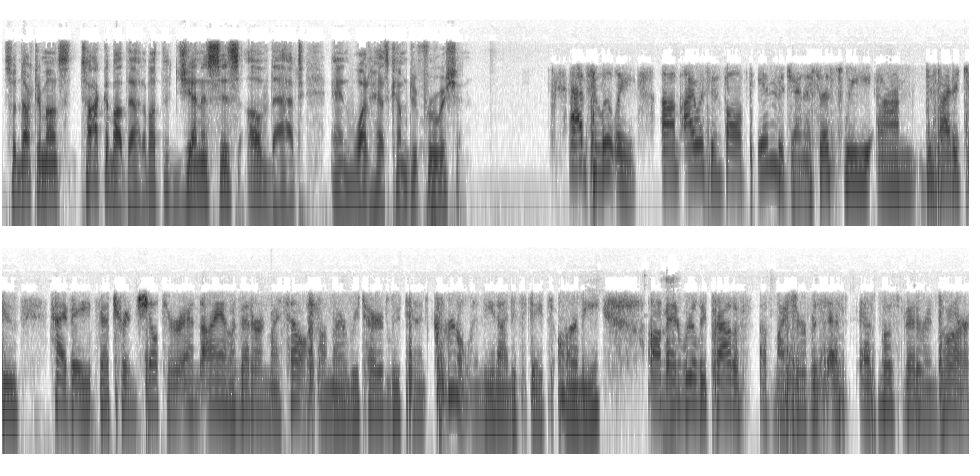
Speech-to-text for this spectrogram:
So, Dr. Mounts, talk about that, about the genesis of that, and what has come to fruition. Absolutely. Um, I was involved in the genesis. We um, decided to have a veteran shelter, and I am a veteran myself. I'm a retired lieutenant colonel in the United States Army, um, and really proud of, of my service, as, as most veterans are.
